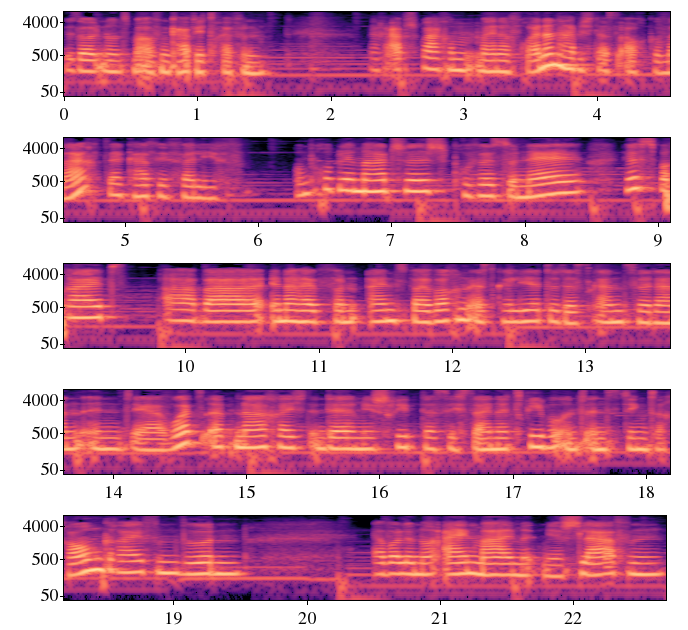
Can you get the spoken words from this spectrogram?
wir sollten uns mal auf einen Kaffee treffen. Nach Absprache mit meiner Freundin habe ich das auch gemacht. Der Kaffee verlief unproblematisch, professionell, hilfsbereit aber innerhalb von ein, zwei Wochen eskalierte das Ganze dann in der WhatsApp-Nachricht, in der er mir schrieb, dass sich seine Triebe und Instinkte Raum greifen würden. Er wolle nur einmal mit mir schlafen,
